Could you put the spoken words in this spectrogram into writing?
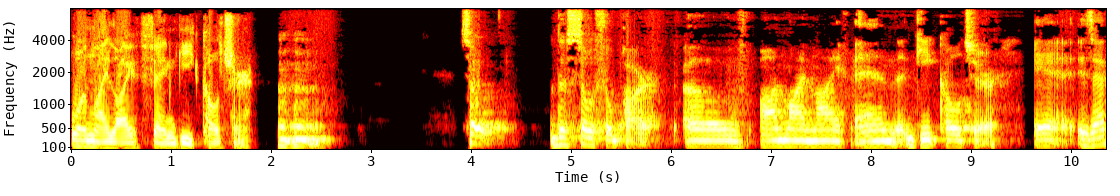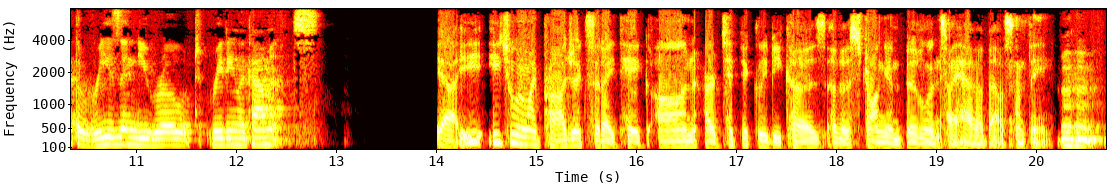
online life and geek culture. Mm-hmm. So the social part of online life and geek culture. Eh, is that the reason you wrote Reading the Comments? Yeah, each one of my projects that I take on are typically because of a strong ambivalence I have about something. Mm-hmm.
